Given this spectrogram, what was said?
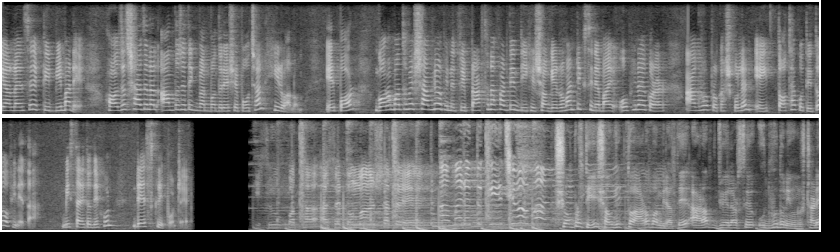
এয়ারলাইন্সের একটি বিমানে হজরত শাহজালাল আন্তর্জাতিক বিমানবন্দরে এসে পৌঁছান হিরো আলম। এরপর গণমাধ্যমের সামনে অভিনেত্রী প্রার্থনা ফারদিন দিঘির সঙ্গে রোমান্টিক সিনেমায় অভিনয় করার আগ্রহ প্রকাশ করলেন এই তথাকথিত অভিনেতা। বিস্তারিত দেখুন ডেস্ক রিপোর্টে। কিছু কথা আছে তোমার সাথে। আমার তো কিছু সম্প্রতি সংযুক্ত আরব আমিরাতে আরব জুয়েলার্সের উদ্বোধনী অনুষ্ঠানে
